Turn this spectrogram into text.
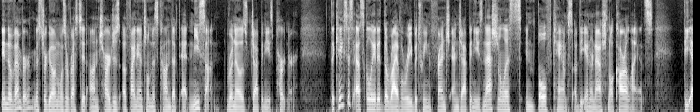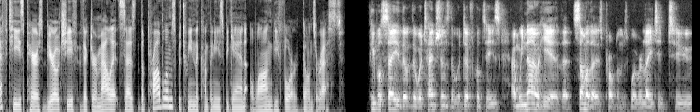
In November, Mr. Ghosn was arrested on charges of financial misconduct at Nissan, Renault's Japanese partner. The case has escalated the rivalry between French and Japanese nationalists in both camps of the International Car Alliance. The FT's Paris bureau chief Victor Mallet says the problems between the companies began long before Ghosn's arrest people say that there were tensions, there were difficulties, and we now hear that some of those problems were related to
